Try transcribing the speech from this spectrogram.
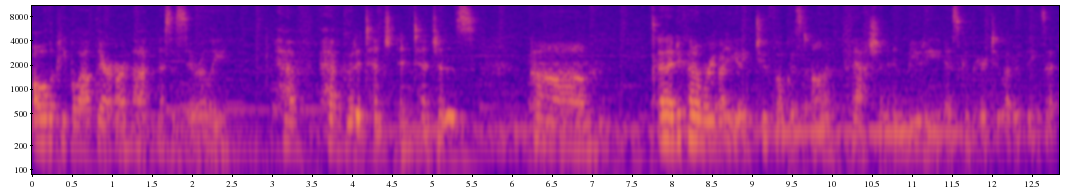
all the people out there are not necessarily have have good attention intentions. Um, and I do kind of worry about you getting too focused on fashion and beauty as compared to other things that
